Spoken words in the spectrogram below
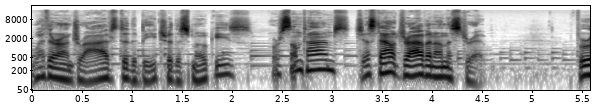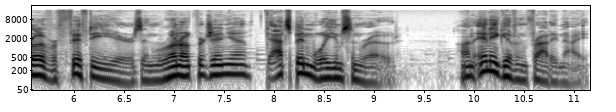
whether on drives to the beach or the Smokies, or sometimes just out driving on the strip. For over 50 years in Roanoke, Virginia, that's been Williamson Road. On any given Friday night,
